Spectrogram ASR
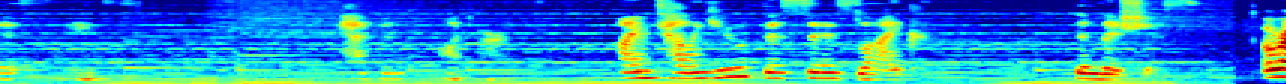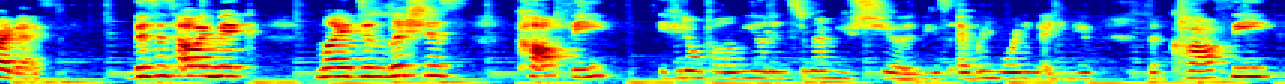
This is heaven on earth. I'm telling you, this is like delicious. Alright guys, this is how I make my delicious coffee. If you don't follow me on Instagram, you should because every morning I give you the coffee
